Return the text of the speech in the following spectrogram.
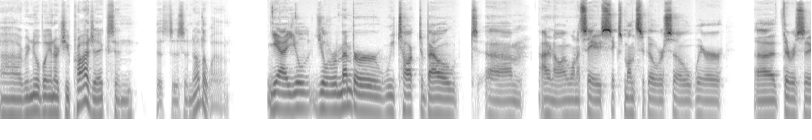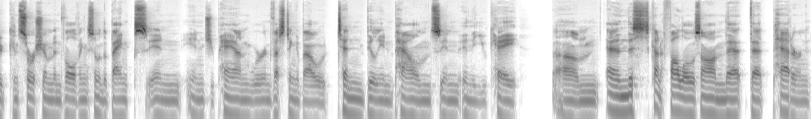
uh, renewable energy projects, and this is another one. Yeah, you'll you'll remember we talked about um, I don't know I want to say six months ago or so where uh, there was a consortium involving some of the banks in in Japan. We're investing about ten billion pounds in in the UK, um, and this kind of follows on that that pattern.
